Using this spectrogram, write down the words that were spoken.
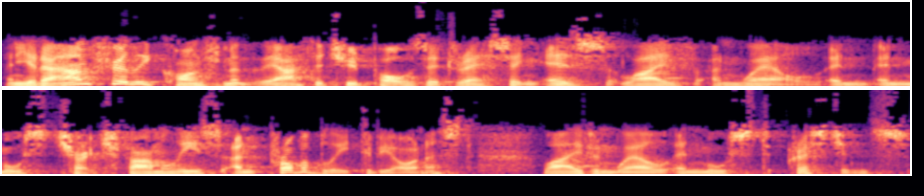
And yet I am fairly confident that the attitude Paul is addressing is live and well in, in most church families, and probably, to be honest, live and well in most Christians.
